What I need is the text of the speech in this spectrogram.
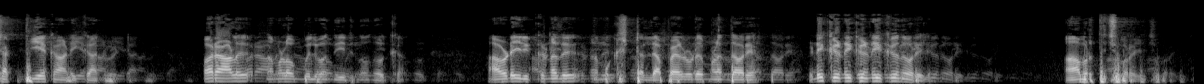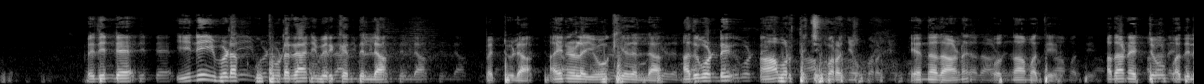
ശക്തിയെ കാണിക്കാൻ വേണ്ടി. ഒരാൾ നമ്മളെ മുമ്പിൽ വന്നിരുന്നു നോക്കുക അവിടെ ഇരിക്കുന്നത് നമുക്കിഷ്ടല്ല. അപ്പൊ അയാളോട് നമ്മൾ എന്താ പറയാ? എണീക്ക് എണീക്ക് എണീക്ക് എന്ന് പറയില്ല? ആവർത്തിച്ചു പറയും. ഇതിന്റെ ഇനി ഇവിടെ തുടരാൻ ഇവർക്ക് എന്തില്ല? പറ്റൂല. അതിനുള്ള യോഗ്യതല്ല അതുകൊണ്ട് ആവർത്തിച്ചു പറഞ്ഞു എന്നതാണ് ഒന്നാമത്തേത്. അതാണ് ഏറ്റവും അതിൽ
